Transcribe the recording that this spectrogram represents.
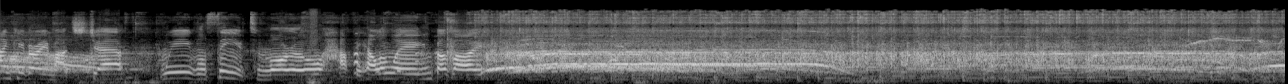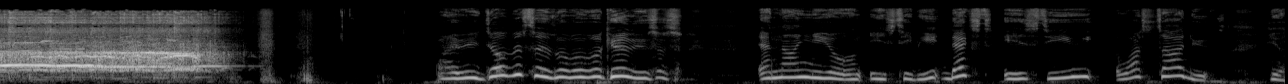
Thank you very much, Jeff. We will see you tomorrow. Happy Halloween. Bye bye. I don't listen This and I'm here on East TV. Next is the What's the News here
